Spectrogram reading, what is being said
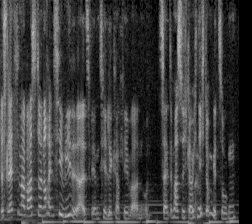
Das letzte Mal warst du noch in Zivil, als wir im Telecafé waren. Und seitdem hast du dich, glaube ich, nicht umgezogen.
